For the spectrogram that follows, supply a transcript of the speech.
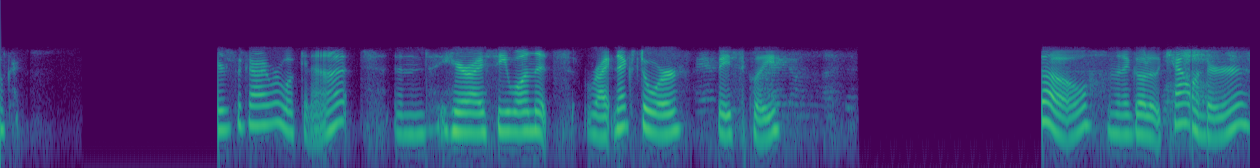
Okay. Here's the guy we're looking at, and here I see one that's right next door, basically. So, I'm gonna go to the calendar.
